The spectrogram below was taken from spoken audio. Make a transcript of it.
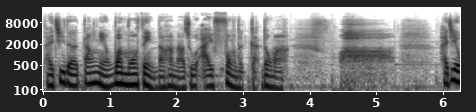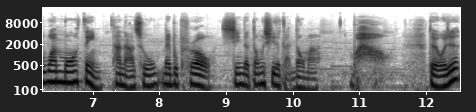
还记得当年 “One more thing” 当他拿出 iPhone 的感动吗？哇！还记得 “One more thing” 他拿出 MacBook Pro 新的东西的感动吗？哇！对我觉得。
